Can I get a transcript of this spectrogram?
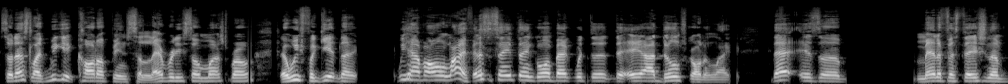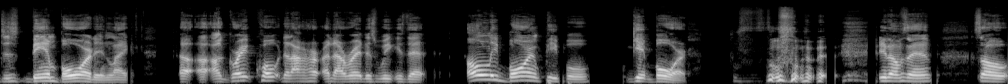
So that's like we get caught up in celebrity so much, bro, that we forget that we have our own life. And it's the same thing going back with the the AI doom scrolling. Like that is a manifestation of just being bored and like a, a- great quote that I heard that I read this week is that only boring people get bored. you know what I'm saying? So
